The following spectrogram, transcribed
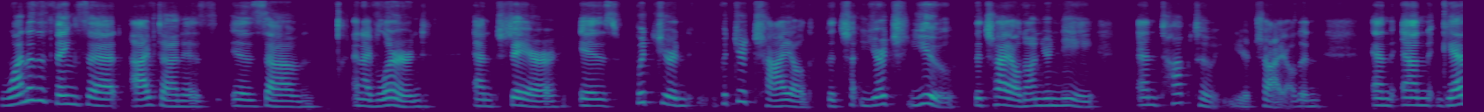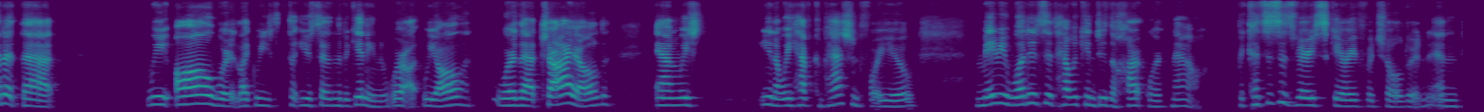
One of the things that I've done is, is, um, and I've learned and share is put your, put your child, the, ch- your, ch- you, the child on your knee and talk to your child and, and, and get it that we all were, like we, you said in the beginning, we're, we all were that child and we, you know, we have compassion for you. Maybe what is it, how we can do the heart work now? Because this is very scary for children and,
